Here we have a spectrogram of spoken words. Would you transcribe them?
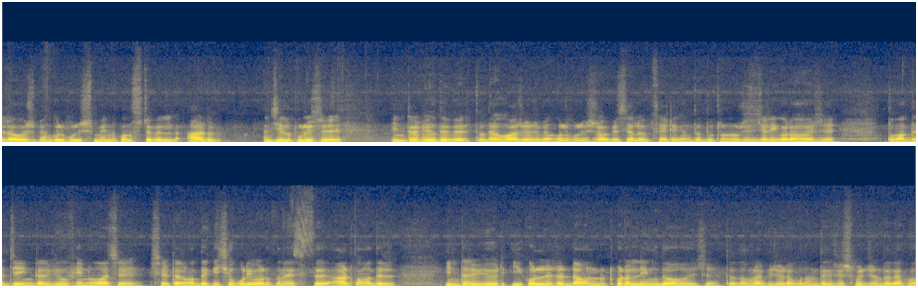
যেটা West Bengal police main constable আর জেল পুলিশে ইন্টারভিউ দেবে, তো দেখো আজ ওয়েস্ট বেঙ্গল পুলিশের অফিসিয়াল ওয়েবসাইটে কিন্তু দুটো নোটিশ জারি করা হয়েছে। তোমাদের যে ইন্টারভিউ ভেনু আছে, সেটার মধ্যে কিছু পরিবর্তন এসছে আর তোমাদের ইন্টারভিউয়ের ই কল লেটার ডাউনলোড করার লিঙ্ক দেওয়া হয়েছে। তো তোমরা ভিডিওটা প্রথম থেকে শেষ পর্যন্ত দেখো,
